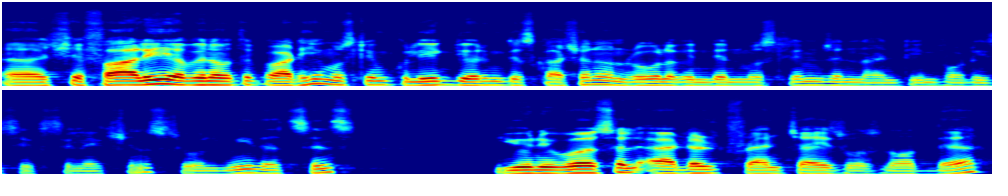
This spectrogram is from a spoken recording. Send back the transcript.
Uh, Shefali Abhinav Tripathi, a Muslim colleague during discussion on role of Indian Muslims in 1946 elections, told me that since universal adult franchise was not there,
